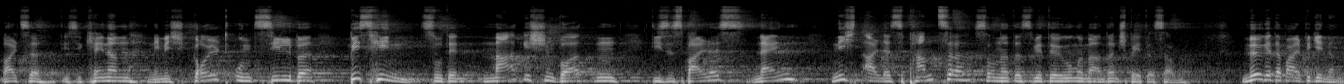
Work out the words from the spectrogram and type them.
Walzer, die Sie kennen, nämlich Gold und Silber, bis hin zu den magischen Worten dieses Balles. Nein, nicht alles Panzer, sondern das wird der junge Mann dann später sagen. Möge der Ball beginnen.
